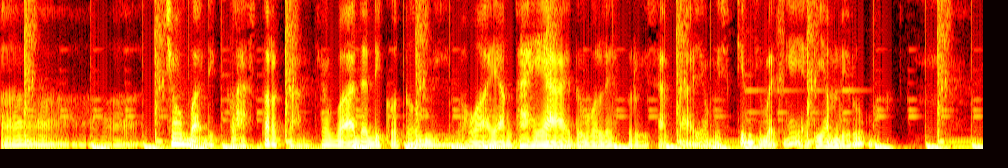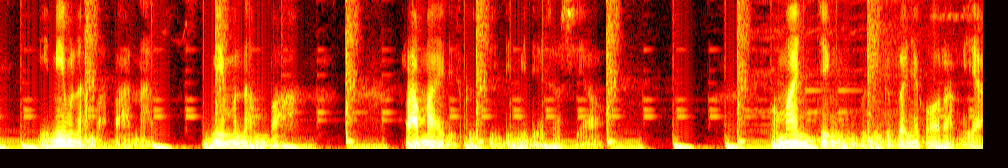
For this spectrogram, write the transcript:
uh, coba diklasterkan, coba ada dikotomi bahwa yang kaya itu boleh berwisata, yang miskin sebaiknya ya diam di rumah. Ini menambah panas, ini menambah ramai diskusi di media sosial, memancing begitu banyak orang. Ya,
